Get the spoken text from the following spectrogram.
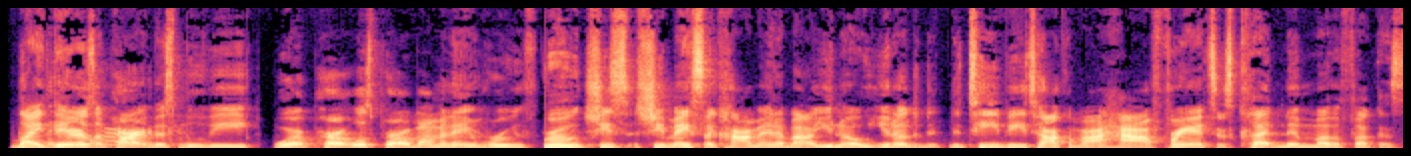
like They there's a part in this movie where Pearl what's Pearl Mama named Ruth. Ruth. She's she makes a comment about you know you know the, the TV talking about how France is cutting them motherfuckers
